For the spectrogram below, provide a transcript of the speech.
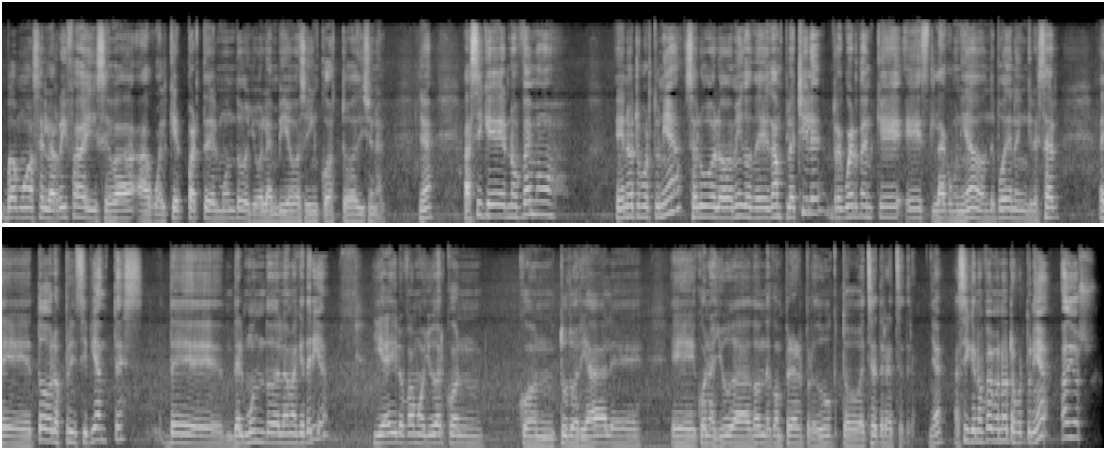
vamos a hacer la rifa y se va a cualquier parte del mundo, yo la envío sin costo adicional. ¿ya? Así que nos vemos en otra oportunidad. Saludos a los amigos de Gampla Chile. Recuerden que es la comunidad donde pueden ingresar eh, todos los principiantes del mundo de la maquetería y ahí los vamos a ayudar con, tutoriales, eh, con ayuda, dónde comprar el producto, etcétera, etcétera. ¿ya? Así que nos vemos en otra oportunidad. Adiós.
